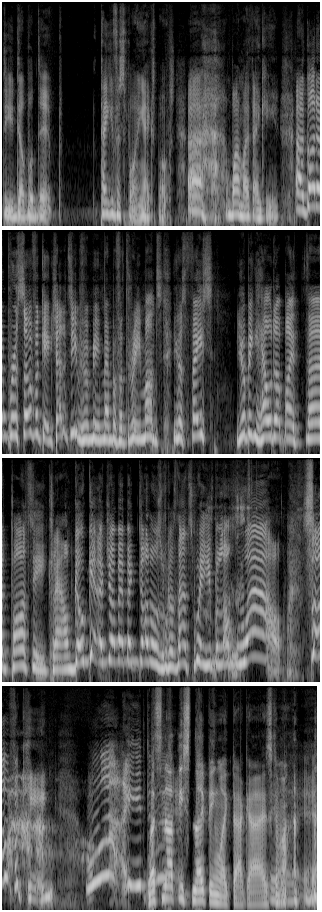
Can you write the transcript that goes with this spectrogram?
do you double dip? Thank you for supporting Xbox. Uh, why am I thanking you? Uh, God Emperor Sofa King, shout out to you for being a member for three months. He goes, Face, you're being held up by third party clown. Go get a job at McDonald's because that's where you belong. Wow. Sofa King, what are you doing? Let's not be sniping like that, guys. Come on. Yeah,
